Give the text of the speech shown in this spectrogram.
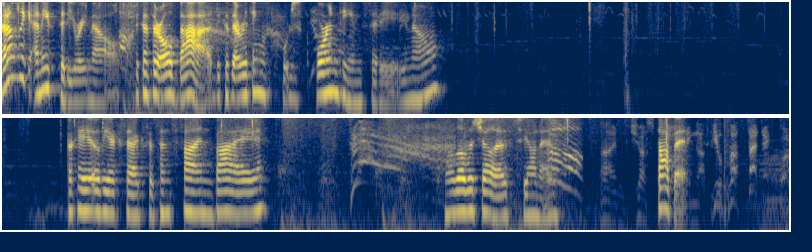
I don't like any city right now because they're all bad because everything's just quarantine city, you know? Okay, OVXX, that sounds fun. Bye. I'm a little bit jealous, to be honest. Stop it. You pathetic worm!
